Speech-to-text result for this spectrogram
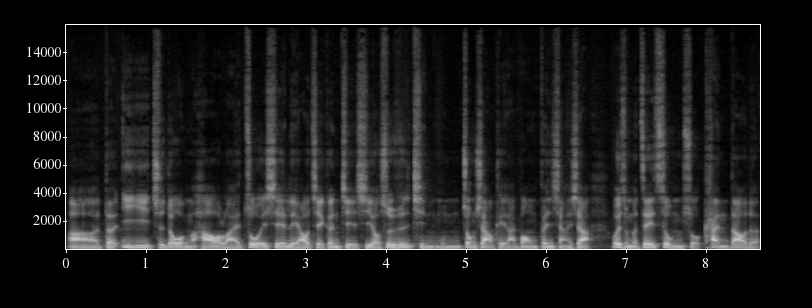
啊的意义值得我们好好来做一些了解跟解析哦，是不是？请我们中校可以来帮我们分享一下，为什么这一次我们所看到的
